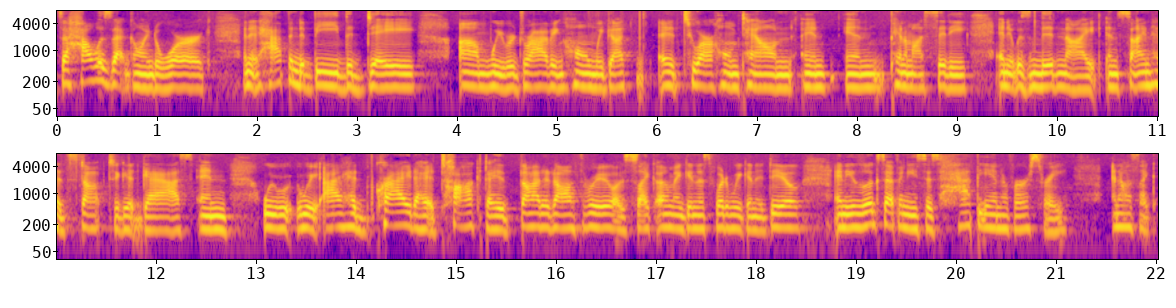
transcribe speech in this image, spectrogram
so how was that going to work and it happened to be the day um, we were driving home. We got uh, to our hometown in, in Panama City, and it was midnight. And Sion had stopped to get gas, and we were. We, I had cried. I had talked. I had thought it all through. I was like, "Oh Oh my goodness, what are we going to do?" And he looks up and he says, "Happy anniversary," and I was like,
